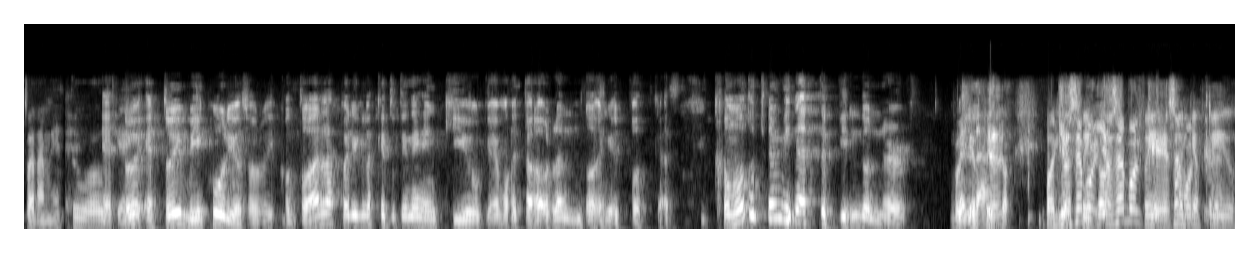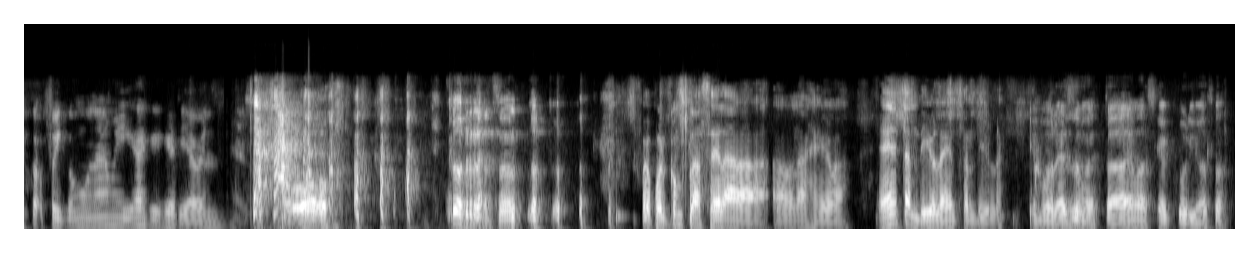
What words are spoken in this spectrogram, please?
Para mí estuvo ok. Estoy, estoy bien curioso, Luis, con todas las películas que tú tienes en Q, que hemos estado hablando en el podcast, ¿cómo tú terminaste viendo Nerf? Fui con- porque Yo sé fui por- yo sé por fui- qué, yo porque fui, co- fui con una amiga que quería ver. Oh, Con razón, loco. fue por complacer a, a una jeva. Es entendible, es entendible. Y por eso me estaba demasiado curioso.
